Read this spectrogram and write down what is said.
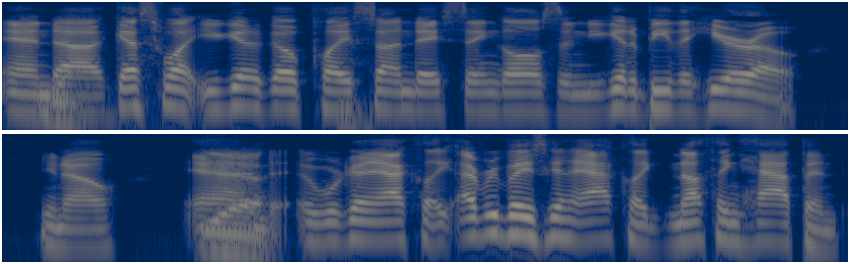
And Yeah. uh, guess what? You get to go play Sunday singles, and you get to be the hero. You know. And we're gonna act like everybody's gonna act like nothing happened,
